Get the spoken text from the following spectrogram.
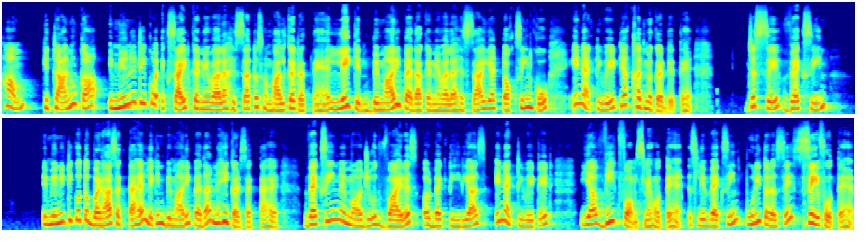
हम कीटाणु का इम्यूनिटी को एक्साइट करने वाला हिस्सा तो संभाल कर रखते हैं, लेकिन बीमारी पैदा करने वाला हिस्सा या टॉक्सिन को इनएक्टिवेट या ख़त्म कर देते हैं, जिससे वैक्सीन इम्यूनिटी को तो बढ़ा सकता है, लेकिन बीमारी पैदा नहीं कर सकता है। वैक्सीन में मौजूद वायरस और बैक्टीरियाज इनएक्टिवेटेड या वीक फॉर्म्स में होते हैं, इसलिए वैक्सीन पूरी तरह से सेफ़ होते हैं।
